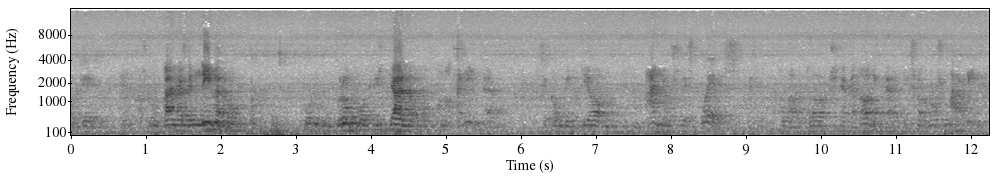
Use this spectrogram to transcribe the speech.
porque en las montañas del Líbano, un grupo cristiano monocelita se convirtió años después en la ortodoxia católica y son los maronitas.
